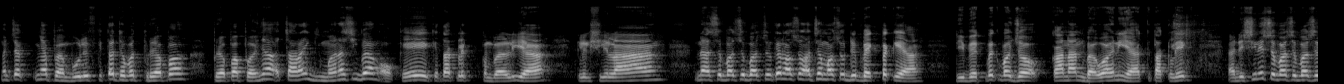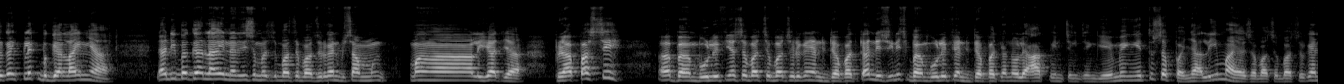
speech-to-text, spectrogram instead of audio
ngeceknya bambu leaf kita dapat berapa? Berapa banyak? Caranya gimana sih bang? Oke kita klik kembali ya klik silang. Nah, sobat-sobat surga langsung aja masuk di backpack ya. Di backpack pojok kanan bawah ini ya, kita klik. Nah, di sini sobat-sobat surga klik bagian lainnya. Nah, di bagian lain nanti sobat-sobat surga bisa melihat ya, berapa sih uh, bambu liftnya sobat-sobat surga yang didapatkan di sini bambu lift yang didapatkan oleh admin Ceng Ceng Gaming itu sebanyak 5 ya sobat-sobat surga.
